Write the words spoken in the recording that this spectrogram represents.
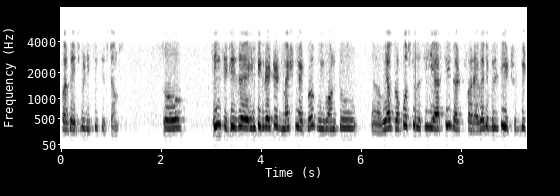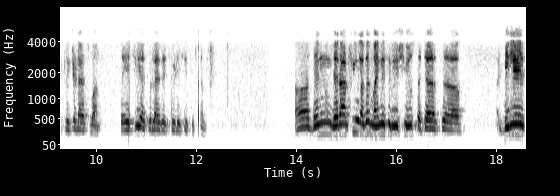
for the HVDC systems. So since it is an integrated mesh network, we want to, uh, we have proposed to the CERC that for availability it should be treated as one, the AC as well as HVDC systems. Uh, then there are few other minor issues such as uh, delays,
